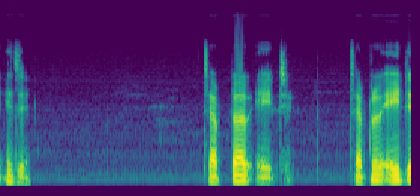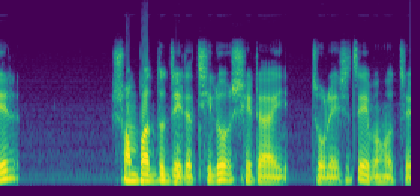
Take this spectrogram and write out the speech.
এই যে চ্যাপ্টার এইট চ্যাপ্টার এইটের সম্পাদ্য যেটা ছিল সেটাই চলে এসেছে এবং হচ্ছে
